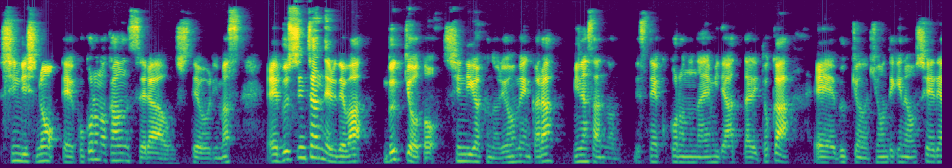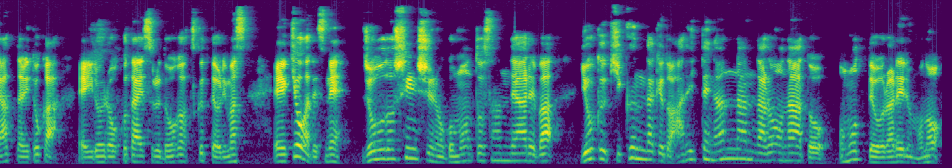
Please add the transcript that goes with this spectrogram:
心理師の、えー心のカウンセラーをしております。えー仏心チャンネルでは仏教と心理学の両面から皆さんのですね、心の悩みであったりとか、えー仏教の基本的な教えであったりとか、えーいろいろお答えする動画を作っております。えー今日はですね、浄土真宗のご門徒さんであれば、よく聞くんだけど、あれ一体何なんだろうなと思っておられるもの、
